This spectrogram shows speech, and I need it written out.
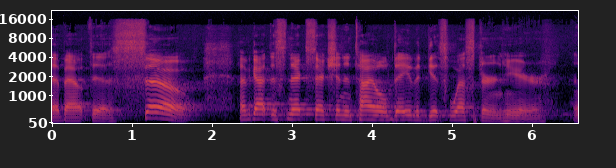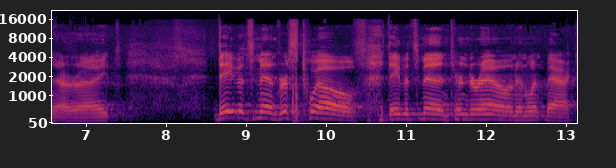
about this. So I've got this next section entitled David Gets Western here. All right. David's men, verse 12. David's men turned around and went back.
